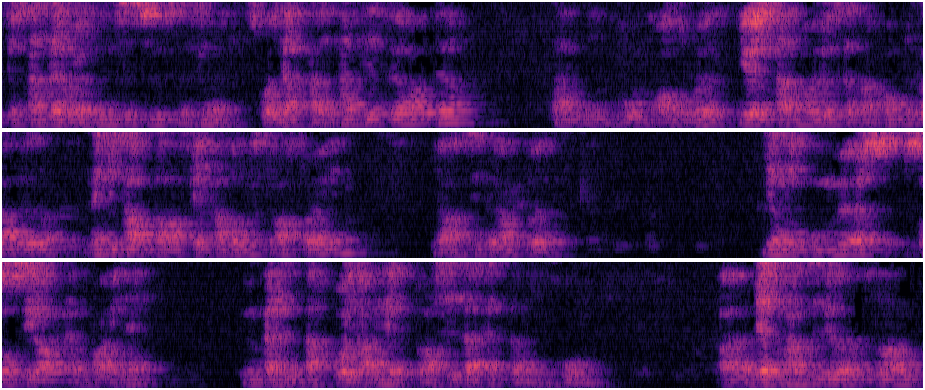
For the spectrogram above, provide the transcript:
jossain terveydellisessä syystä esimerkiksi voi jatkaa jotain tiettyjä hoitoja, tai niin kun on joistain hoidoista jotain komplikaatioita, nekin saattaa laskea katumistilastoihin. Ja sitten että ja niin kuin myös sosiaalinen paine ympäriltä voi aiheuttaa sitä, että niin kuin Vietnam sijoitetaan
